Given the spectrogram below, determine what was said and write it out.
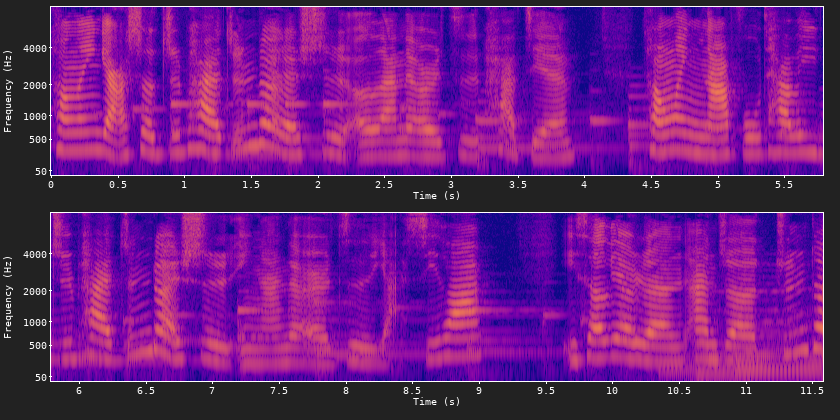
统领亚设支派军队的是俄兰的儿子帕杰，统领拿弗他利支派军队是隐兰的儿子亚希拉。以色列人按着军队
